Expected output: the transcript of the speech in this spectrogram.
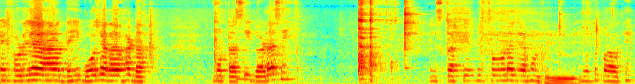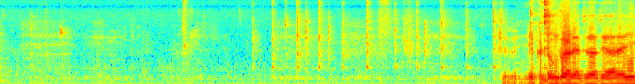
ਇਹ ਥੋੜਾ ਜਿਹਾ ਦਹੀਂ ਬਹੁਤ ਜ਼ਿਆਦਾ ਸਾਡਾ ਮੋਟਾ ਸੀ ਗਾੜਾ ਸੀ। ਇਸ ਕਰਕੇ ਵਿੱਚ ਥੋੜਾ ਜਿਹਾ ਹੁਣ ਦੁੱਧ ਪਾ ਕੇ ਤੇ ਇੱਕ ਡੂੰਗਾ ਰਹਿਤ ਦਾ ਤਿਆਰ ਹੈ ਜੀ।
